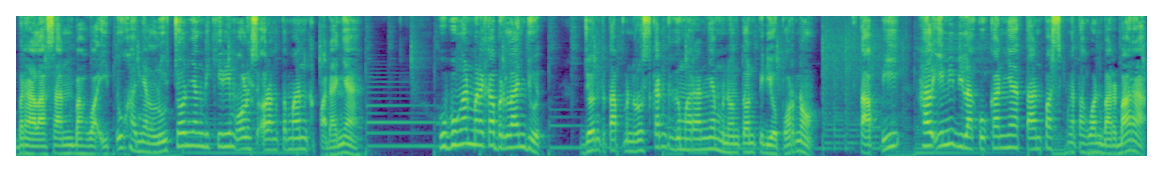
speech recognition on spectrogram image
Beralasan bahwa itu hanya lelucon yang dikirim oleh seorang teman kepadanya. Hubungan mereka berlanjut John tetap meneruskan kegemarannya menonton video porno. Tapi hal ini dilakukannya tanpa sepengetahuan Barbara.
